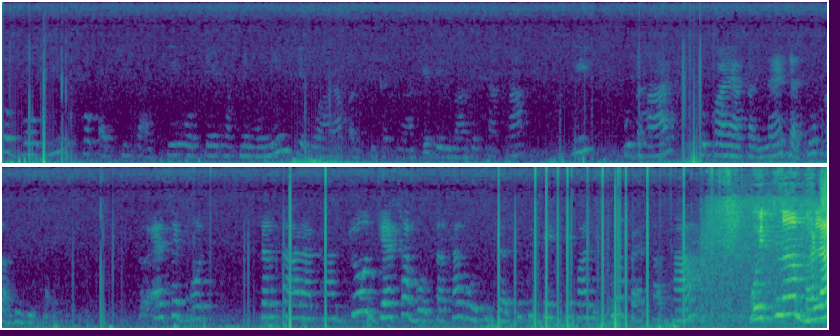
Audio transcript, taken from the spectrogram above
तो वो भी उसको पर्ची काट के, वो सेठ अपने मुनीम के द्वारा पर्ची कटवा के दिलवा देता था कि उधार चुकाया करना है चाहे तू कभी भी करे तो ऐसे बहुत चलता रहा था। जो जैसा बोलता था वो उसी तरह क्योंकि सेठ के पास इतना पैसा था। वो इतना भला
